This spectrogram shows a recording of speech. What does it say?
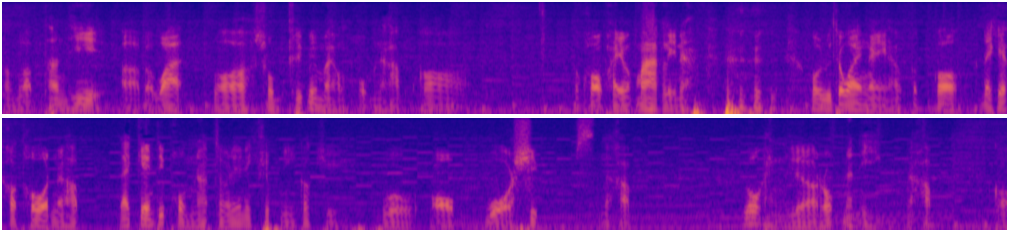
สำหรับท่านที่อ่อแบบว่า รอชมคลิปใหม่ๆของผมนะครับ ก็ต้องขออภัยมากๆเลยนะไม่รู้จะว่ายังไงครับก็ก็ได้แค่ขอโทษนะครับ และเกมที่ผมนะครับจะมาเล่นในคลิปนี้ก็คือ World of Warships นะครับ โลกแห่งเรือรบนั่นเองนะครับ ก็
